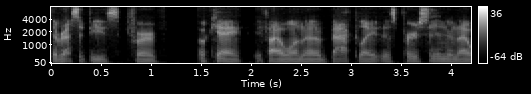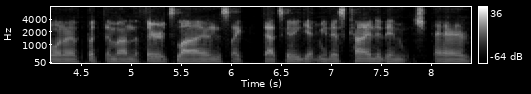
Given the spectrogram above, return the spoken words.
the recipes for okay, if I want to backlight this person and I want to put them on the thirds lines, like that's going to get me this kind of image. And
